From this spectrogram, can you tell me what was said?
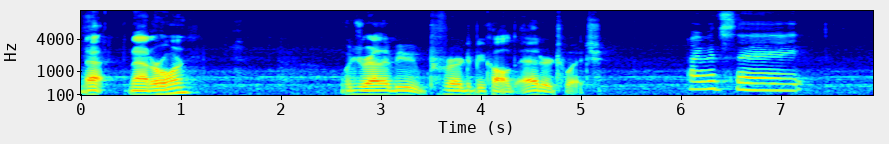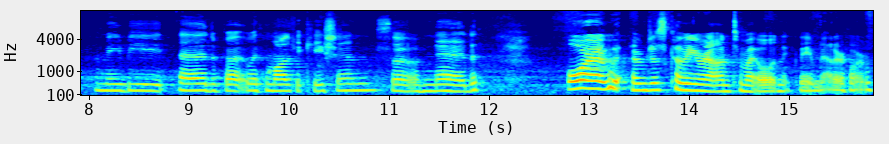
Nat Natterhorn? Would you rather be preferred to be called Ed or Twitch? I would say maybe Ed, but with a modification, so Ned. Or I'm, I'm just coming around to my old nickname, Natterhorn.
